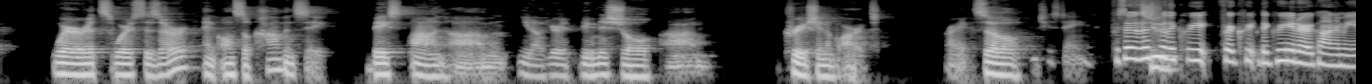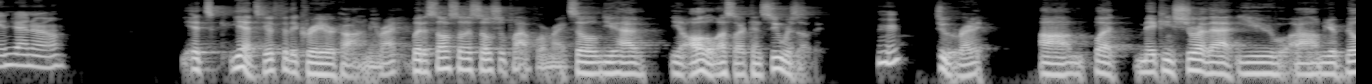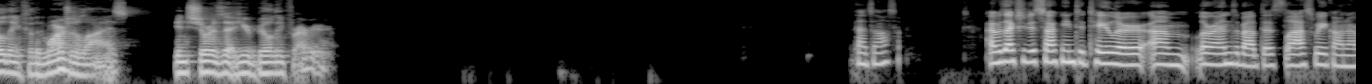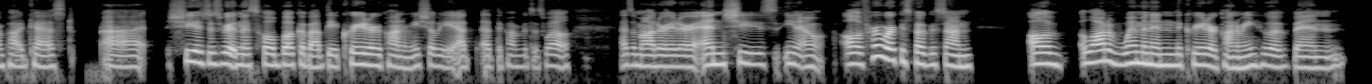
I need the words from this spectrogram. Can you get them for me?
where it's where it's deserved, and also compensate based on um, you know your initial um, creation of art, right? So interesting. So this to, for the cre- for cre- the creator economy in general. It's yeah, it's good for the creator economy, right? But it's also a social platform, right? So you have you know all of us are consumers of it mm-hmm. too, right? Um, but making sure that you um, you're building for the marginalized ensures that you're building for everyone. That's awesome. I was actually just talking to Taylor um, Lorenz about this last week on our podcast. Uh, she has just written this whole book about the creator economy. She'll be at, at the conference as well as a moderator. And she's, you know, all of her work is focused on all of a lot of women in the creator economy who have been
